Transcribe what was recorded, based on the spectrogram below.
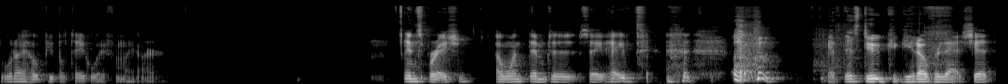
what do I hope people take away from my art? inspiration. I want them to say, hey, if this dude could get over that shit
